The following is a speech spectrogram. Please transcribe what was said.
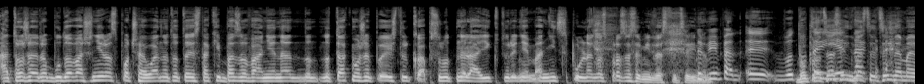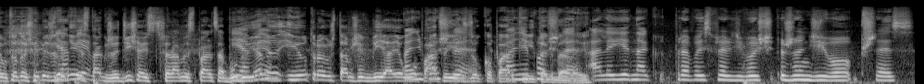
A to, że budowa się nie rozpoczęła, no to to jest takie bazowanie na, no, no tak może powiedzieć tylko absolutny laik, który nie ma nic wspólnego z procesem inwestycyjnym. No wie pan, yy, bo, bo procesy jednak... inwestycyjne mają to do siebie, że ja to nie wiem. jest tak, że dzisiaj strzelamy z palca, budujemy Ja i jutro już tam się wbijają Panie łopaty, pośle, jeżdżą koparki panie i tak pośle, dalej. Ale jednak Prawo i Sprawiedliwość rządziło przez y,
